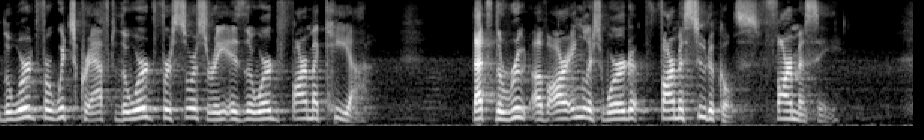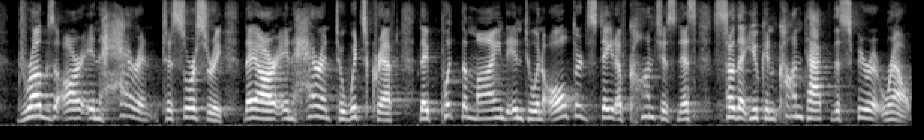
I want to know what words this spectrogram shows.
the word for witchcraft, the word for sorcery, is the word pharmakeia. That's the root of our English word pharmaceuticals, pharmacy. Drugs are inherent to sorcery. They are inherent to witchcraft. They put the mind into an altered state of consciousness so that you can contact the spirit realm.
